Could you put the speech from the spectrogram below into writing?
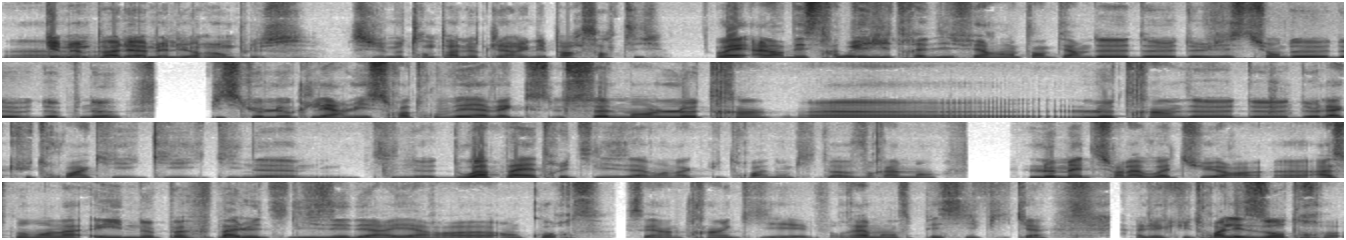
Euh, Qui est même pas allé améliorer en plus. Si je me trompe pas, Leclerc, il est pas ressorti. Ouais, alors des stratégies très différentes en termes de, de- de gestion de, de- de pneus, puisque Leclerc, lui, se retrouvait avec seulement le train, euh, le train de, de- de la Q3 qui, qui- qui ne, qui ne doit pas être utilisé avant la Q3, donc ils doivent vraiment le mettre sur la voiture euh, à ce moment-là et ils ne peuvent pas l'utiliser derrière euh, en course. C'est un train qui est vraiment spécifique à, à la Q3. Les autres,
